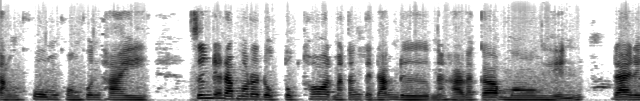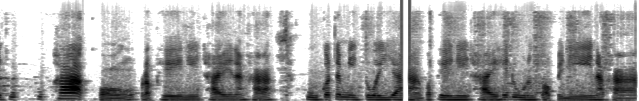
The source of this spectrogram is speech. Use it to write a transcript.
สังคมของคนไทย ซึ่งได้รับมรดกตกทอดมาตั้งแต่ดั้งเดิมนะคะ แล้วก็มองเห็นได้ในทุกทุกภาคของประเพณีไทยนะคะครูก็จะมีตัวอย่างประเพณีไทยให้ดูดังต่อไปนี้นะคะ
